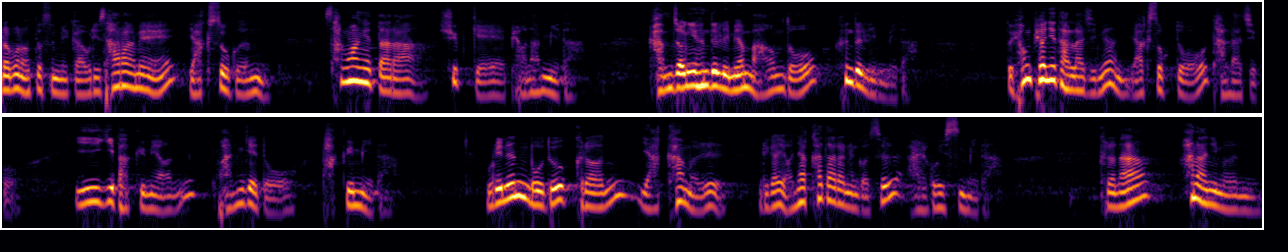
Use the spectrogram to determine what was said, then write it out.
여러분 어떻습니까? 우리 사람의 약속은 상황에 따라 쉽게 변합니다. 감정이 흔들리면 마음도 흔들립니다. 또 형편이 달라지면 약속도 달라지고 이익이 바뀌면 관계도 바뀝니다. 우리는 모두 그런 약함을 우리가 연약하다라는 것을 알고 있습니다. 그러나 하나님은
